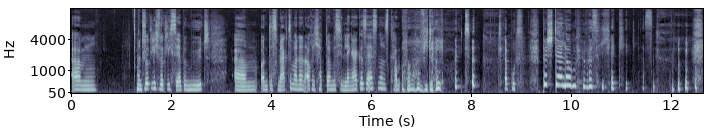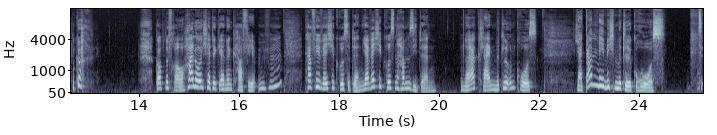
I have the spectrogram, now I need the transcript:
Ähm, und wirklich, wirklich sehr bemüht. Ähm, und das merkte man dann auch. Ich habe da ein bisschen länger gesessen und es kamen immer mal wieder Leute. Der muss Bestellungen über sich ergehen lassen. Gott. Kommt eine Frau. Hallo, ich hätte gerne einen Kaffee. Mhm. Kaffee, welche Größe denn? Ja, welche Größen haben Sie denn? Naja, klein, mittel und groß. Ja, dann nehme ich mittelgroß.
